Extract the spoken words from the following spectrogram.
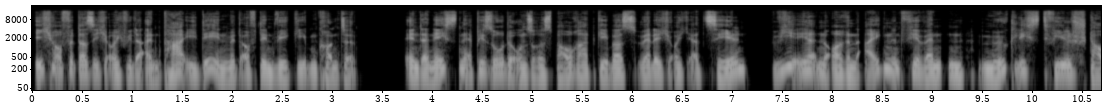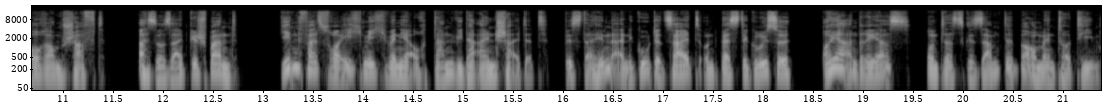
Ich hoffe, dass ich euch wieder ein paar Ideen mit auf den Weg geben konnte. In der nächsten Episode unseres Bauratgebers werde ich euch erzählen, wie ihr in euren eigenen vier Wänden möglichst viel Stauraum schafft. Also seid gespannt. Jedenfalls freue ich mich, wenn ihr auch dann wieder einschaltet. Bis dahin eine gute Zeit und beste Grüße, euer Andreas und das gesamte Baumentor-Team.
